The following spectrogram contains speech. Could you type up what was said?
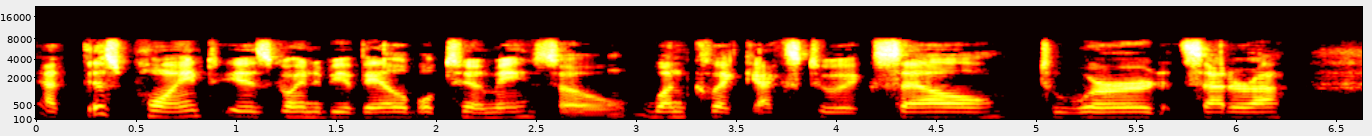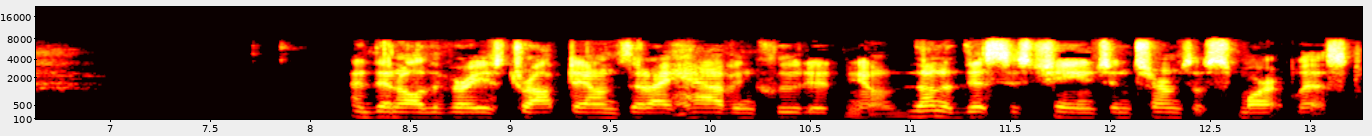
at this point is going to be available to me. So one-click X to Excel, to Word, etc. And then all the various drop downs that I have included. You know, none of this has changed in terms of SmartList.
